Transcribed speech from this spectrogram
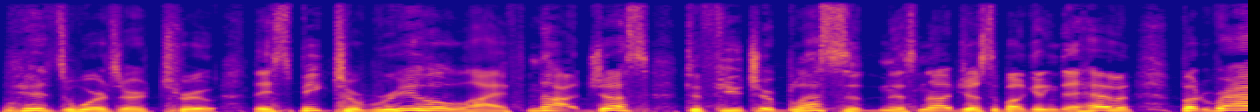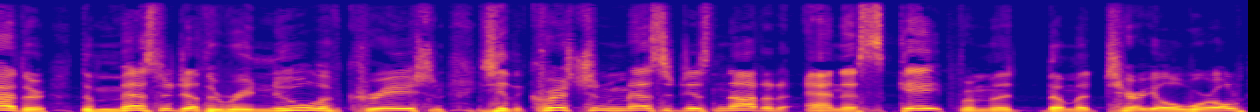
His words are true. They speak to real life, not just to future blessedness, not just about getting to heaven, but rather the message of the renewal of creation. You see, the Christian message is not an escape from the, the material world,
